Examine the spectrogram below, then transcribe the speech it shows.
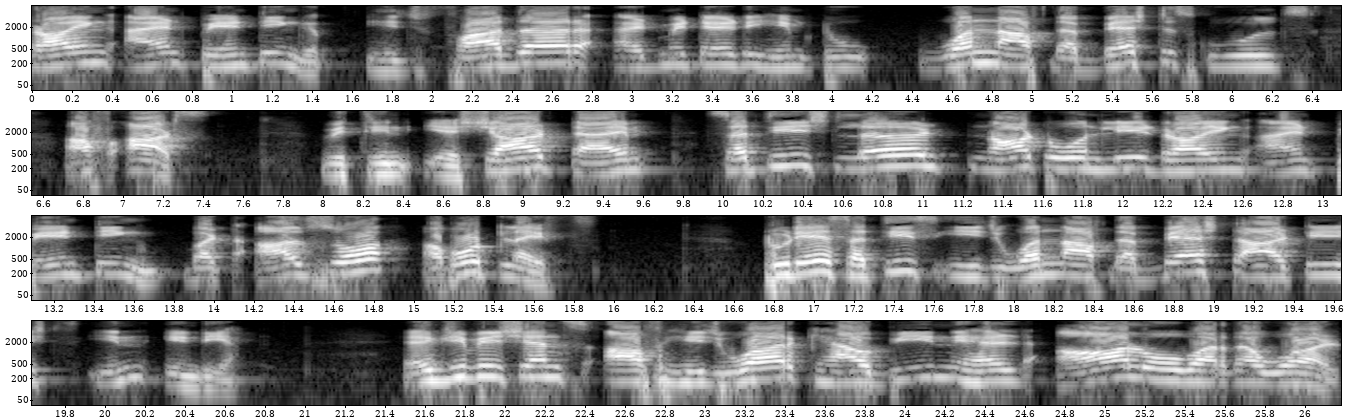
drawing and painting. His father admitted him to one of the best schools of arts. Within a short time, Satish learned not only drawing and painting but also about life. Today, Satish is one of the best artists in India. Exhibitions of his work have been held all over the world.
